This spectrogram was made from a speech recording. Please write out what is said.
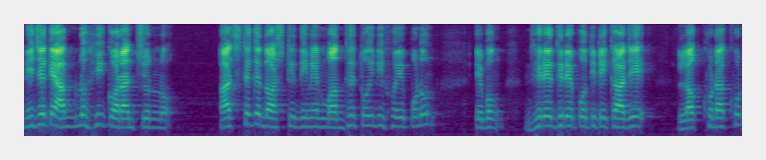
নিজেকে আগ্রহী করার জন্য আজ থেকে দশটি দিনের মধ্যে তৈরি হয়ে পড়ুন এবং ধীরে ধীরে প্রতিটি কাজে লক্ষ্য রাখুন।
